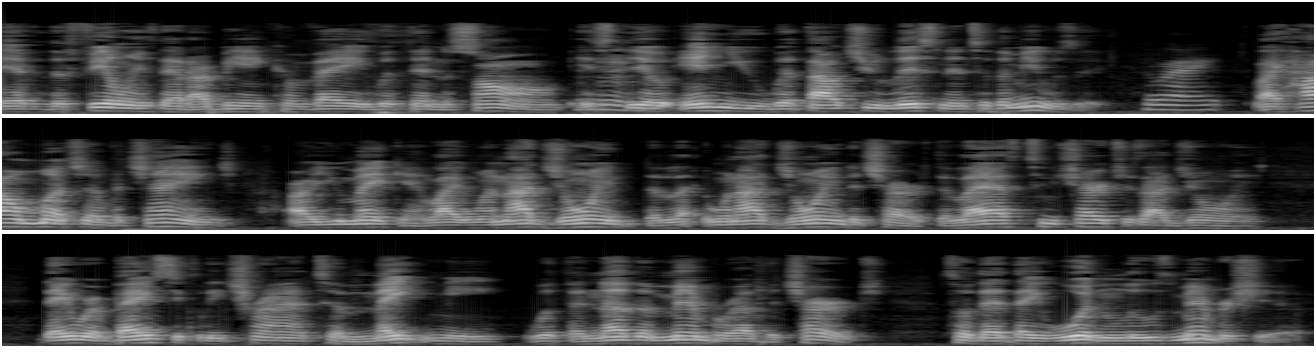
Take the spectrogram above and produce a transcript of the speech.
if the feelings that are being conveyed within the song is Mhm. still in you without you listening to the music? Right. Like how much of a change are you making? Like when I joined the when I joined the church, the last two churches I joined, they were basically trying to make me with another member of the church so that they wouldn't lose membership.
